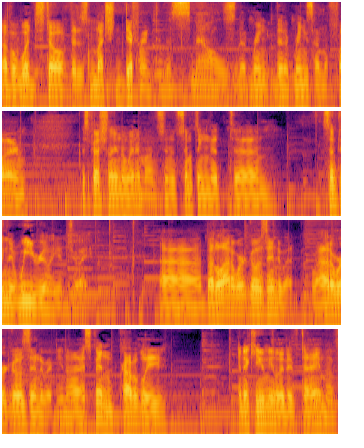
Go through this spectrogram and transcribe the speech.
of a wood stove that is much different, and the smells that bring that it brings on the farm, especially in the winter months, and it's something that um, something that we really enjoy. Uh, but a lot of work goes into it. A lot of work goes into it. You know, I spend probably an accumulative time of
